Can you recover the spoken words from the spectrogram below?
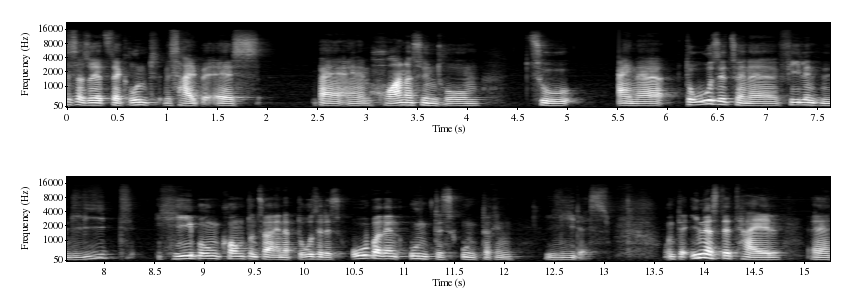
ist also jetzt der Grund, weshalb es bei einem Horner-Syndrom zu einer Dose, zu einer fehlenden Lidhebung kommt, und zwar einer Dose des oberen und des unteren Lides. Und der innerste Teil äh,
